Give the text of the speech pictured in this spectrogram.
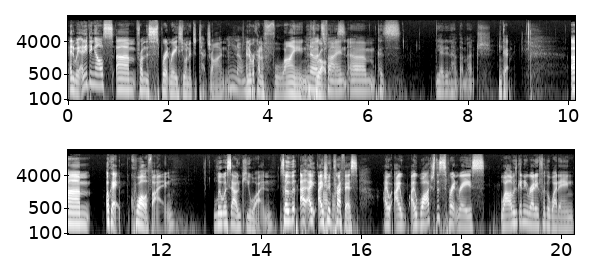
anyway, anything else um, from the sprint race you wanted to touch on? No. I know we're kind of flying. No, through it's fine. this. Um, because yeah, I didn't have that much. Okay. Um. Okay. Qualifying. Lewis out in Q1. So th- I, I, I should preface. I, I I watched the sprint race while I was getting ready for the wedding.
